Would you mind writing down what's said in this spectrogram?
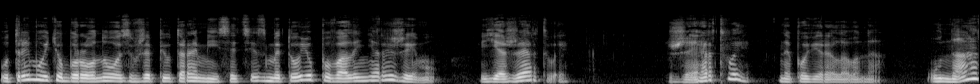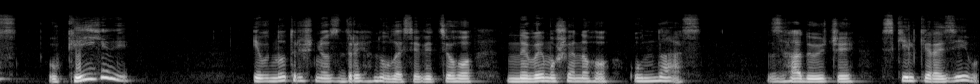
утримують оборону ось вже півтора місяці з метою повалення режиму. Є жертви. Жертви? не повірила вона. У нас? У Києві? І внутрішньо здригнулася від цього невимушеного у нас, згадуючи, скільки разів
